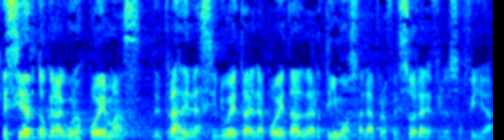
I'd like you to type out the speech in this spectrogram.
Es cierto que en algunos poemas, detrás de la silueta de la poeta, advertimos a la profesora de filosofía.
